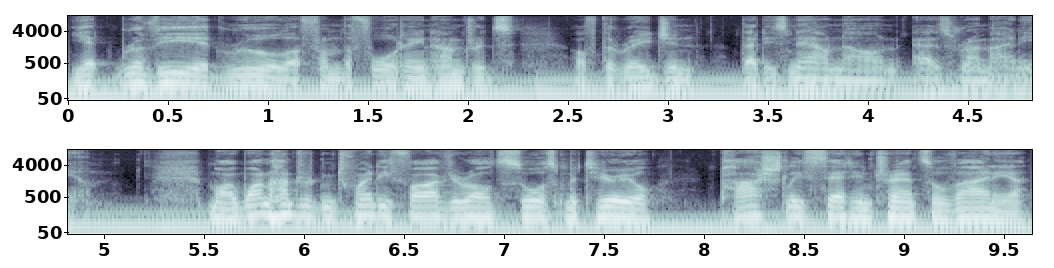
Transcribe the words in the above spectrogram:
yet revered ruler from the 1400s of the region that is now known as Romania. My 125 year old source material, partially set in Transylvania,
